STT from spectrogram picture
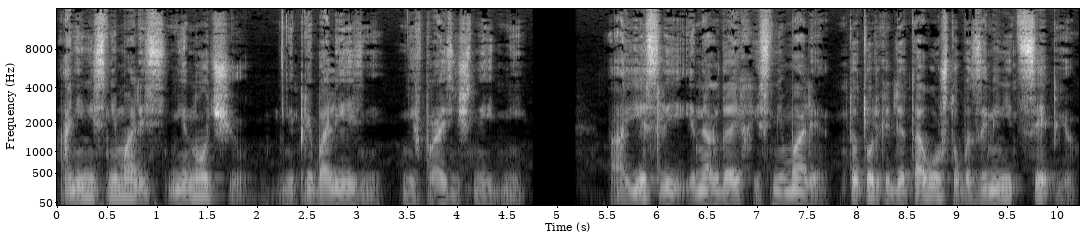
Они не снимались ни ночью, ни при болезни, ни в праздничные дни. А если иногда их и снимали, то только для того, чтобы заменить цепью,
